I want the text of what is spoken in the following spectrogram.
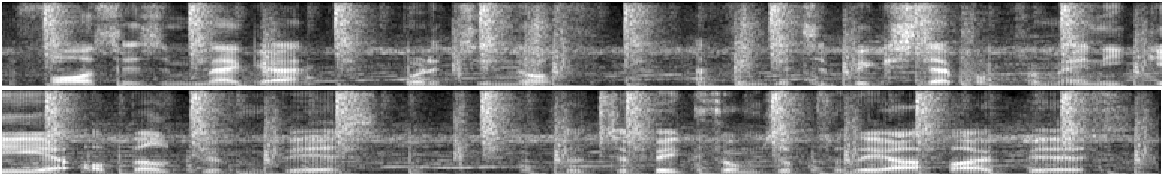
The force isn't mega, but it's enough. I think it's a big step up from any gear or belt driven base. So it's a big thumbs up for the R5 base.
